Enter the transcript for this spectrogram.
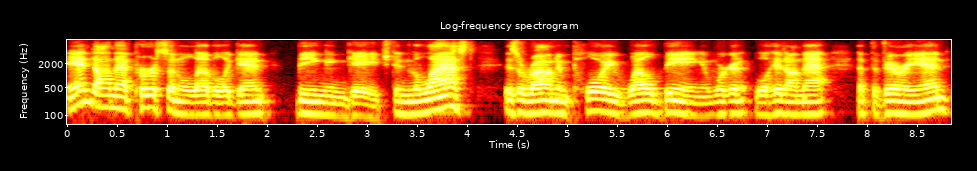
and on that personal level, again, being engaged. And the last is around employee well-being, and we're gonna we'll hit on that at the very end.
